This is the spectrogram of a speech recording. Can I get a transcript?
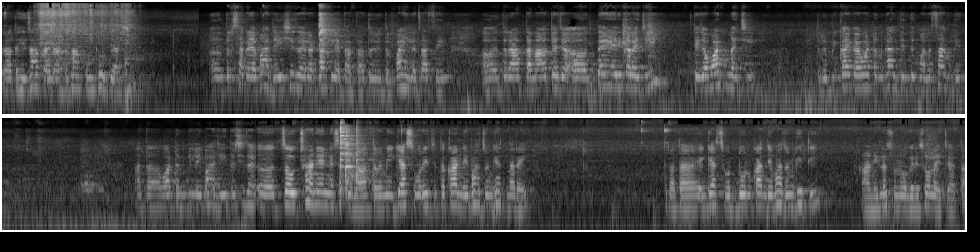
तर आता हे झाकायला झाकून ठेवते अशी. तर सगळ्या भाज्या शिजायला टाकल्यात आता तुम्ही तर पाहिलंच असेल. तर आता ना त्याच्या तयारी करायची त्याच्या वाटणाची. तर मी काय काय वाटण घालते ते मला सांगते. आता वाटण केले भाजी तर शिजाय चव छान येण्यासाठी ना तर मी गॅसवर इथे तर कांदे भाजून घेणार आहे. तर आता गॅसवर दोन कांदे भाजून घेते. आणि लसूण वगैरे सोलायचे आता.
